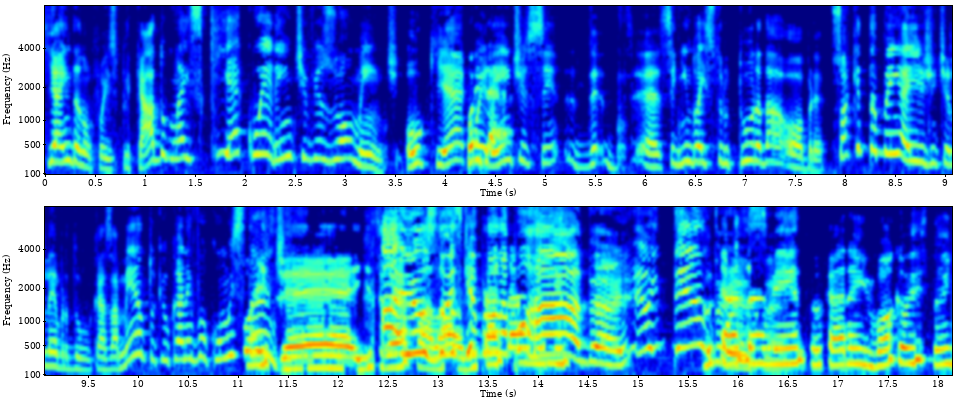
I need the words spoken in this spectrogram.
que ainda não foi explicado, mas que é coerente visualmente. Ou que é pois é. coerente é. Se, de, de, é, seguindo a estrutura da obra. Só que também aí a gente lembra do casamento que o cara invocou um stand. Pois é, isso Aí os falar, dois quebrou na porrada. Eu entendo no casamento, isso. o cara invoca o stand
